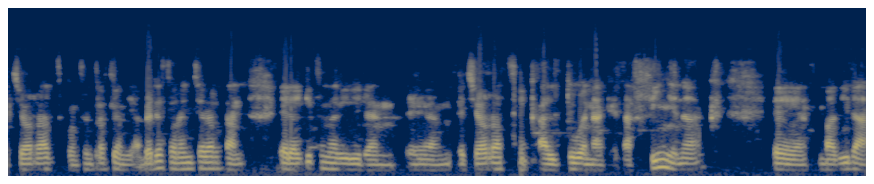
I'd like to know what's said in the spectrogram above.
etxe horratz konzentrazio handia. Berez orain bertan eraikitzen ari diren e, etxe horratzik altuenak eta finenak, e, badira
